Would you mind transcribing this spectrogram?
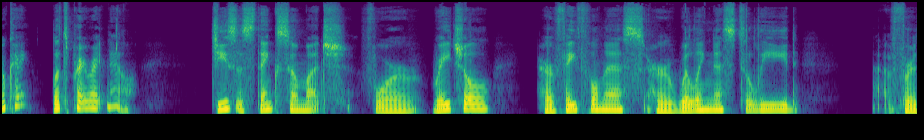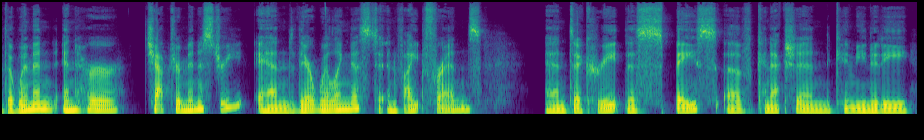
Okay, let's pray right now. Jesus, thanks so much for Rachel her faithfulness, her willingness to lead, uh, for the women in her chapter ministry and their willingness to invite friends and to create this space of connection, community,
